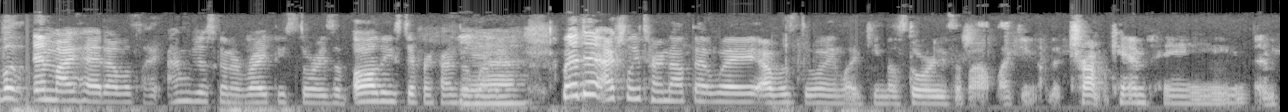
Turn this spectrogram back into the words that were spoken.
but in my head, I was like, I'm just gonna write these stories of all these different kinds yeah. of women. But it didn't actually turn out that way. I was doing like you know stories about like you know the Trump campaign and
